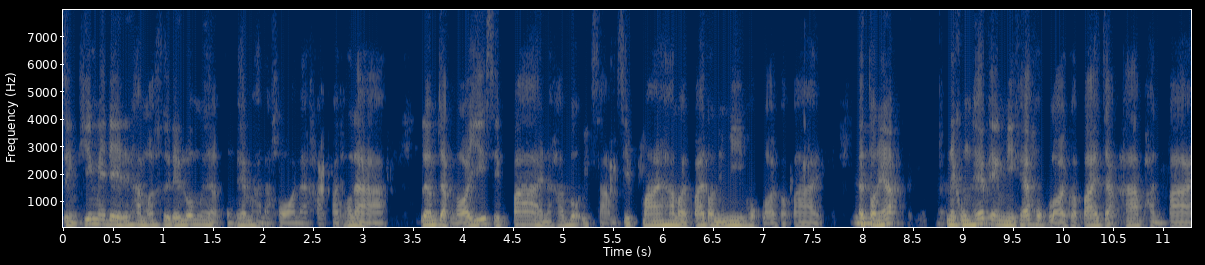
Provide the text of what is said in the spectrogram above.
สิ่งที่เมเดได้ทำก็คือได้ร่วมมือกับกรุงเทพมหานครนะครับพัฒนาเริ่มจาก 120 ป้ายนะครับบวกอีก 30 ป้าย 500 ป้ายตอนนี้มี 600 กว่าป้าย แต่ตอนนี้ในกรุงเทพเองมีแค่ 600 กว่าป้ายจาก 5,000 ป้าย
